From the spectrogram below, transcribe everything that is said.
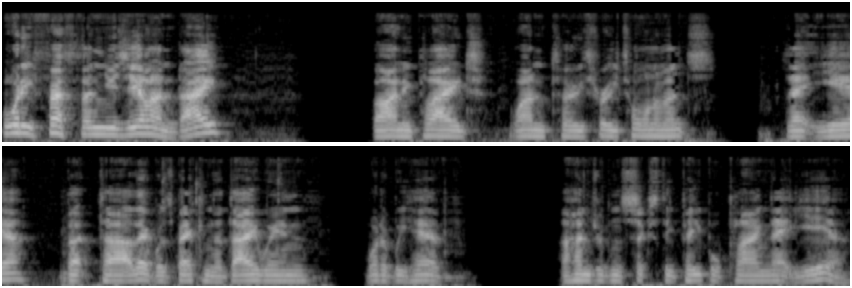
45th in New Zealand, eh? I only played one, two, three tournaments that year, but uh, that was back in the day when, what did we have? 160 people playing that year.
